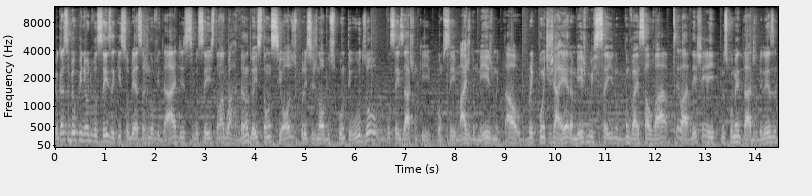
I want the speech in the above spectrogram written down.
Eu quero saber a opinião de vocês aqui sobre essas novidades, se vocês estão aguardando, estão ansiosos por esses novos conteúdos ou vocês acham que vão ser mais do mesmo e tal. Breakpoint já era mesmo, isso aí não, não vai salvar, sei lá, deixem aí nos comentários, beleza?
